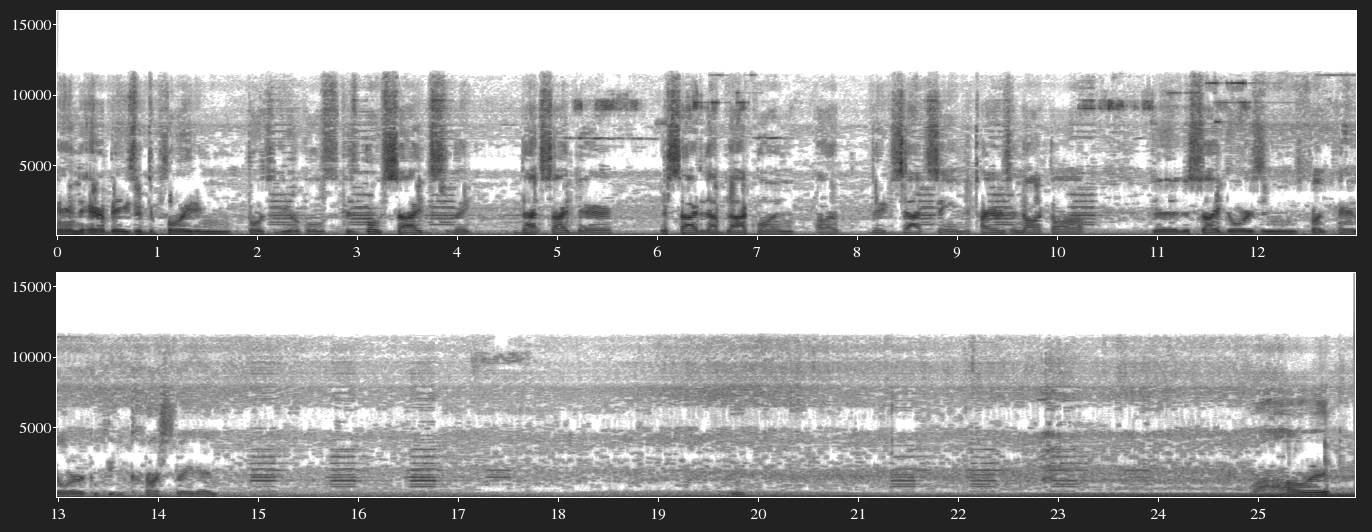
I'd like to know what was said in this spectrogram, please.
And the airbags are deployed in both vehicles because both sides, like that side there, the side of that black one, are the exact same. The tires are knocked off. The the side doors and front panel are completely crushed right in. Wow, eh?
